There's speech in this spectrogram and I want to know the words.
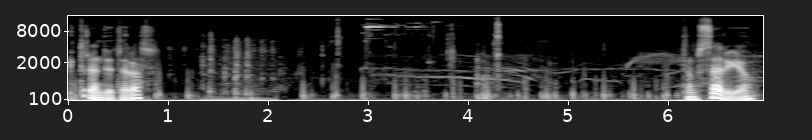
Którędy teraz? Tam serio?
